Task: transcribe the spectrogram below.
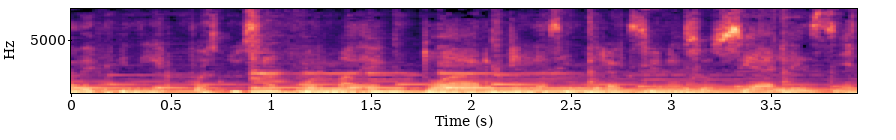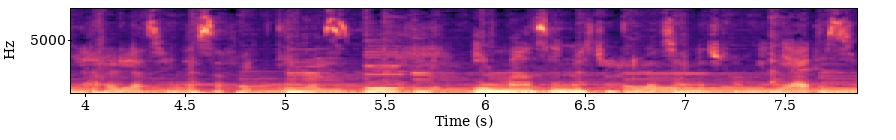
A definir pues nuestra forma de actuar en las interacciones sociales y en las relaciones afectivas y más en nuestras relaciones familiares.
